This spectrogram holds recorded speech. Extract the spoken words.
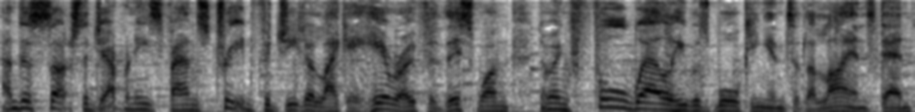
And as such, the Japanese fans treated Fujita like a hero for this one, knowing full well he was walking into the lion's den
